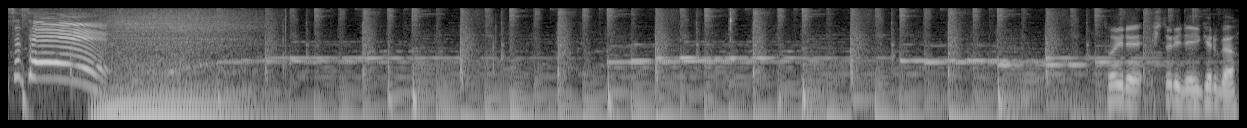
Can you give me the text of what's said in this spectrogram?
らっしゃせトイレ一人で行けるか？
